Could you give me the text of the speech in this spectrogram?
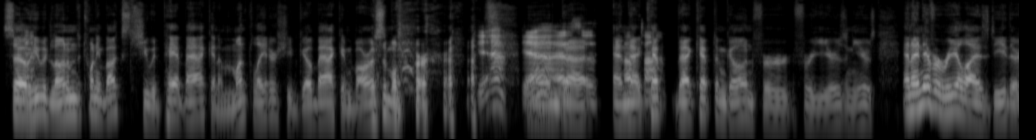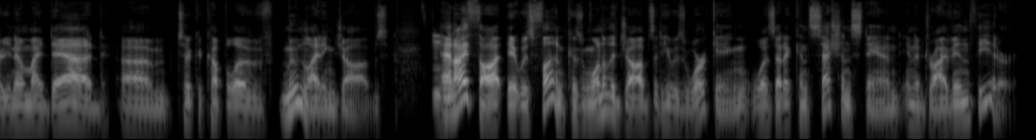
So Yeah. he would loan him the twenty bucks. She would pay it back, and a month later, she'd go back and borrow some more. Yeah, yeah, and, uh, and that time. kept that kept him going for for years and years. And I never realized either. You know, my dad um, took a couple of moonlighting jobs. And I thought it was fun because one of the jobs that he was working was at a concession stand in a drive-in theater.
